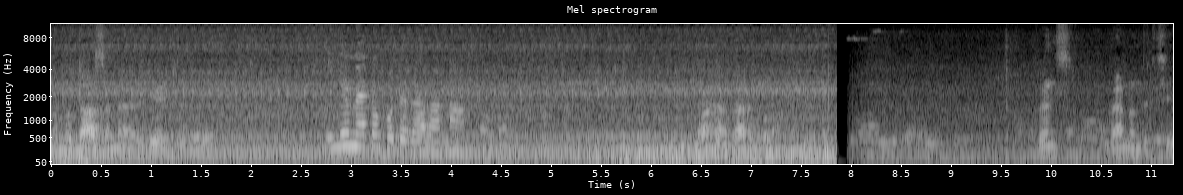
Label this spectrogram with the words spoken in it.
நம்ம தாசன் ரெடி ஆகிட்டு இருக்காரு இங்கே மேக்கப் போட்டுறாரு அண்ணா. ஆமாம் வாங்க வேனுக்கு போகலாம் ஃப்ரெண்ட்ஸ் வேன் வந்துடுச்சு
